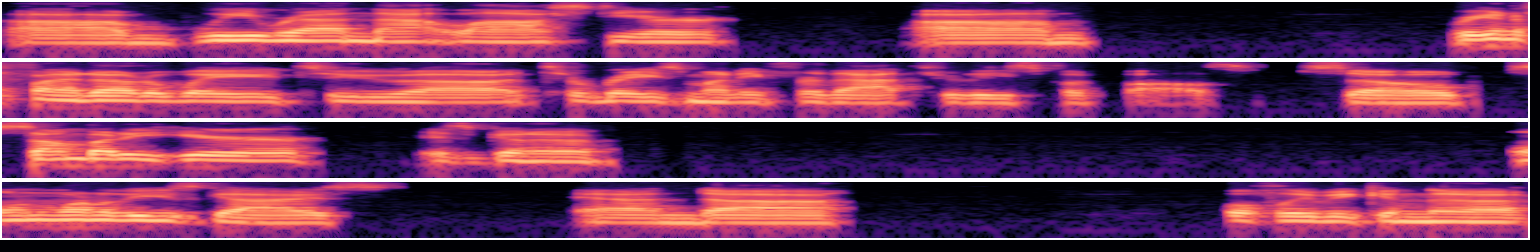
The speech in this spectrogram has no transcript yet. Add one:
Um, we ran that last year. Um, we're going to find out a way to uh, to raise money for that through these footballs. So somebody here is going to own one of these guys, and uh, hopefully we can uh,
